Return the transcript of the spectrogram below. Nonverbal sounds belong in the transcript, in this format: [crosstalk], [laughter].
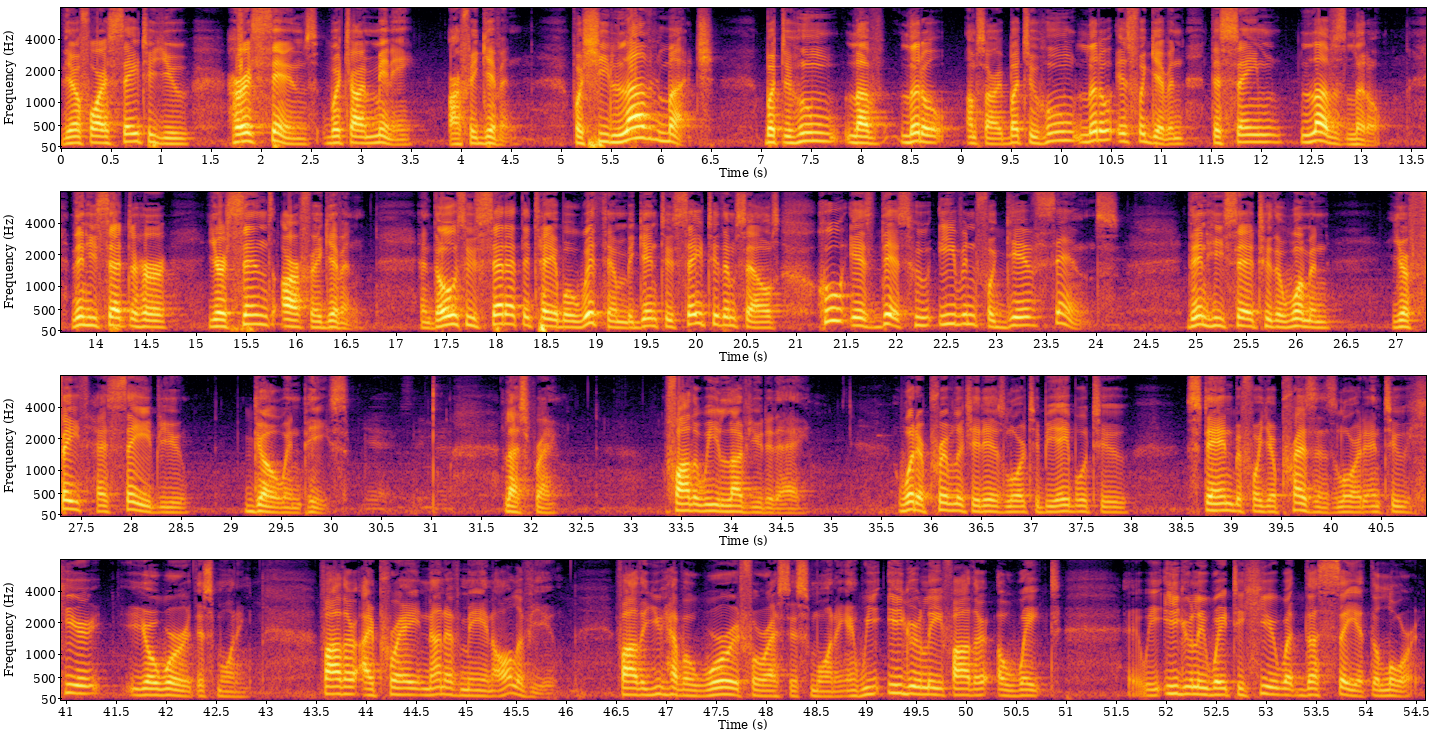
Therefore I say to you, her sins, which are many, are forgiven for she loved much, but to whom love little, I'm sorry, but to whom little is forgiven, the same loves little. Then he said to her, Your sins are forgiven. And those who sat at the table with him began to say to themselves, Who is this who even forgives sins? Then he said to the woman, Your faith has saved you. Go in peace. Yes, Let's pray. Father, we love you today. What a privilege it is, Lord, to be able to stand before your presence, Lord, and to hear your word this morning. Father, I pray none of me and all of you. Father, you have a word for us this morning, and we eagerly, Father, await. We eagerly wait to hear what thus saith the Lord.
